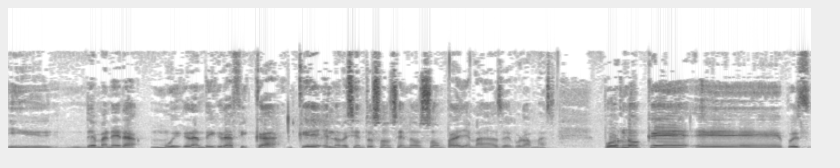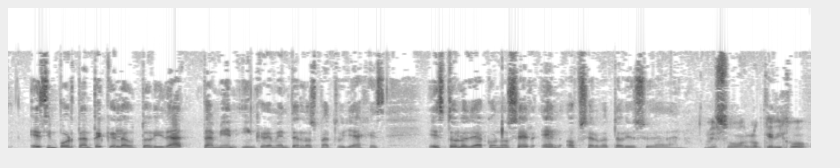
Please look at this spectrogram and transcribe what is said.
y de manera muy grande y gráfica que el 911 no son para llamadas de bromas. Por lo que, eh, pues, es importante que la autoridad también incremente en los patrullajes. Esto lo dio a conocer el Observatorio Ciudadano. Eso, lo que dijo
